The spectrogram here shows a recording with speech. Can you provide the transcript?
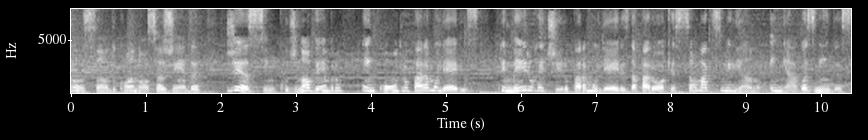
Avançando com a nossa agenda, dia 5 de novembro, encontro para mulheres. Primeiro retiro para mulheres da paróquia São Maximiliano em Águas Lindas,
